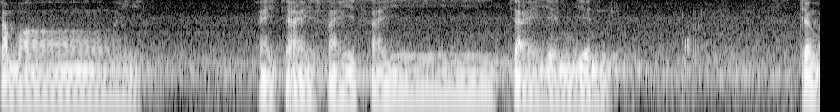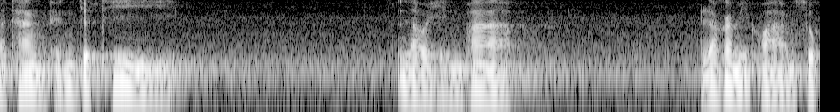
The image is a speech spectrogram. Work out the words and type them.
สบายๆให้ใจใสๆใจเย็นๆจนกระทั่งถึงจุดที่ เราเห็นภาพ แล้วก็มีความสุข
